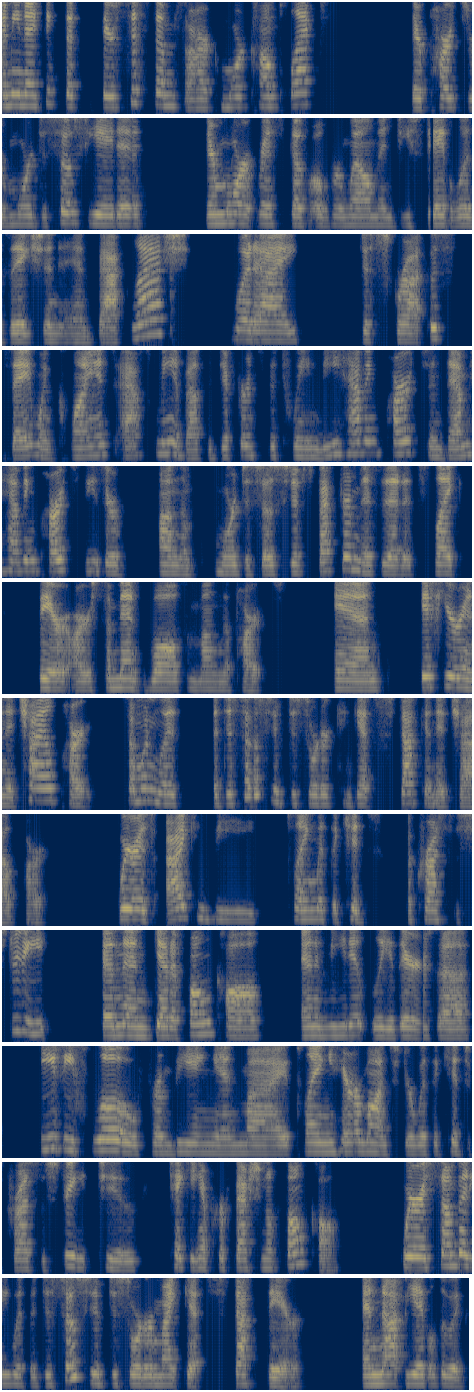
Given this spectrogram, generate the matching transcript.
I mean, I think that their systems are more complex, their parts are more dissociated, they're more at risk of overwhelm and destabilization and backlash. What I describe say when clients ask me about the difference between me having parts and them having parts, these are on the more dissociative spectrum is that it's like there are cement walls among the parts. And if you're in a child part, someone with a dissociative disorder can get stuck in a child part. Whereas I can be playing with the kids across the street and then get a phone call and immediately there's a easy flow from being in my playing hair monster with the kids across the street to taking a professional phone call. Whereas somebody with a dissociative disorder might get stuck there and not be able to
